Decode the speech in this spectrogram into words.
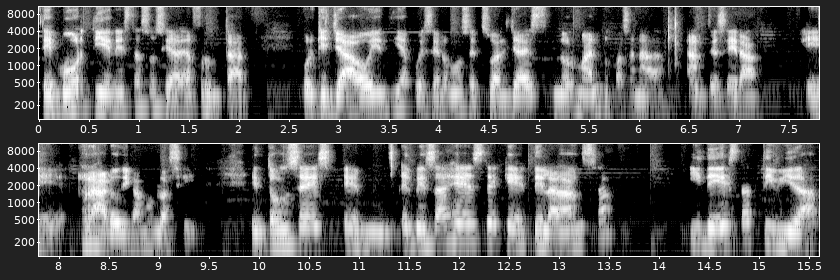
temor tiene esta sociedad de afrontar, porque ya hoy en día pues ser homosexual ya es normal, no pasa nada, antes era raro, digámoslo así. Entonces, em, el mensaje es de que de la danza y de esta actividad,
